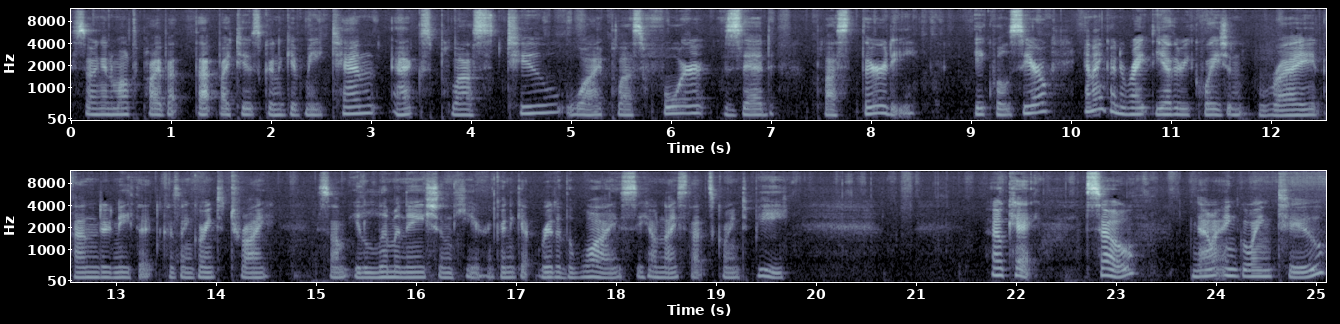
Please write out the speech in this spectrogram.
So I'm going to multiply that by 2. It's going to give me 10x plus 2y plus 4z plus 30 equals 0. And I'm going to write the other equation right underneath it because I'm going to try some elimination here. I'm going to get rid of the y's. See how nice that's going to be. Okay, so now I'm going to,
